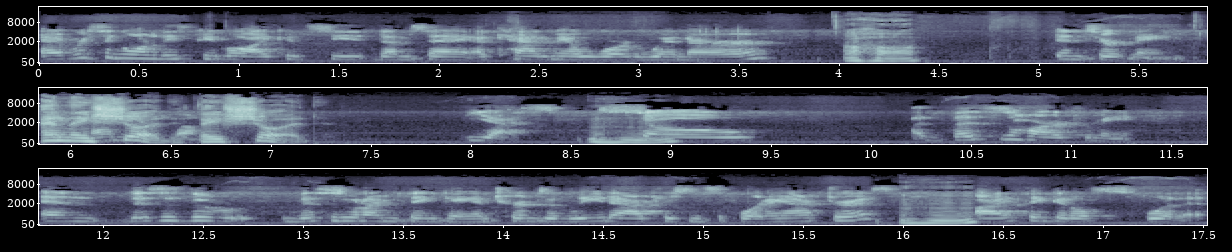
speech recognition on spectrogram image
every single one of these people I could see them saying Academy Award winner, Uh huh. insert name. And they should. They should. Yes. Mhm. So uh, this is hard for me, and this is the this is what I'm thinking in terms of lead actress and supporting actress. hmm I think it'll split it.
